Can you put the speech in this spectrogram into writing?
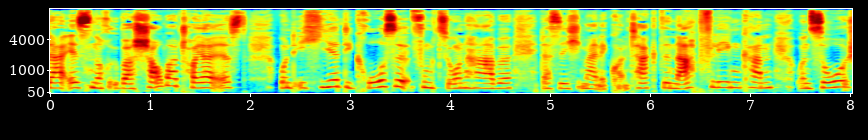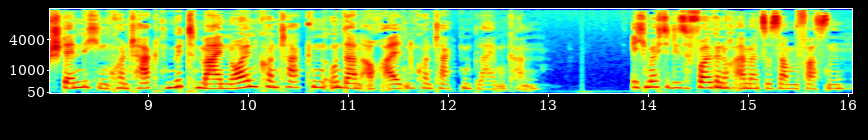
da es noch überschaubar teuer ist und ich hier die große Funktion habe, dass ich meine Kontakte nachpflegen kann und so ständig in Kontakt mit meinen neuen Kontakten und dann auch alten Kontakten bleiben kann. Ich möchte diese Folge noch einmal zusammenfassen.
